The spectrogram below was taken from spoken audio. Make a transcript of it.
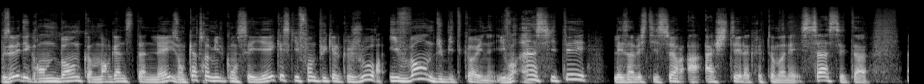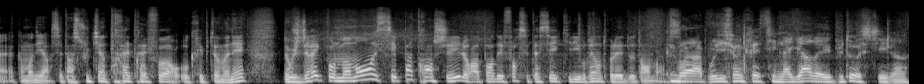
vous avez des grandes banques comme Morgan Stanley, ils ont 4000 conseillers. Qu'est-ce qu'ils font depuis quelques jours? Ils vendent du Bitcoin. Ils vont inciter les investisseurs à acheter la crypto-monnaie. Ça, c'est un, euh, comment dire, c'est un soutien très très fort aux crypto-monnaies. Donc je dirais que pour le moment, c'est pas tranché. Le rapport des forces est assez équilibré entre les deux tendances. Voilà, la position de Christine Lagarde, elle est plutôt hostile. Hein.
